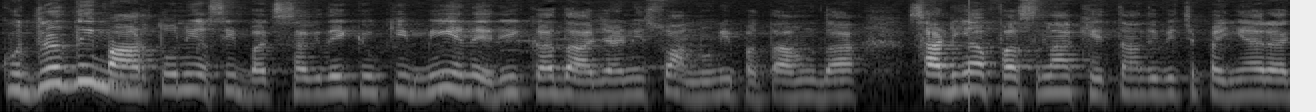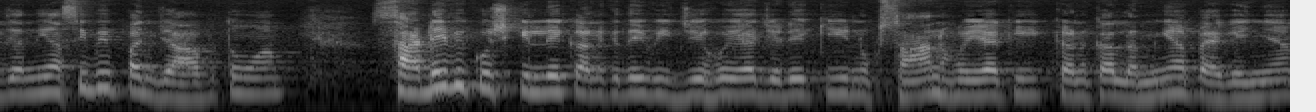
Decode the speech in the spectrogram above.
ਕੁਦਰਤ ਦੀ ਮਾਰ ਤੋਂ ਨਹੀਂ ਅਸੀਂ ਬਚ ਸਕਦੇ ਕਿਉਂਕਿ ਮੀਂਹ ਹਨੇਰੀ ਕਦ ਆ ਜਾਣੀ ਸਾਨੂੰ ਨਹੀਂ ਪਤਾ ਹੁੰਦਾ। ਸਾਡੀਆਂ ਫਸਲਾਂ ਖੇਤਾਂ ਦੇ ਵਿੱਚ ਪਈਆਂ ਰਹਿ ਜਾਂਦੀਆਂ। ਅਸੀਂ ਵੀ ਪੰਜਾਬ ਤੋਂ ਆ ਸਾਡੇ ਵੀ ਕੁਝ ਕਿੱਲੇ ਕਣਕ ਦੇ ਬੀਜੇ ਹੋਏ ਆ, ਜਿਹੜੇ ਕਿ ਨੁਕਸਾਨ ਹੋਇਆ ਕਿ ਕਣਕਾਂ ਲੰਮੀਆਂ ਪੈ ਗਈਆਂ।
